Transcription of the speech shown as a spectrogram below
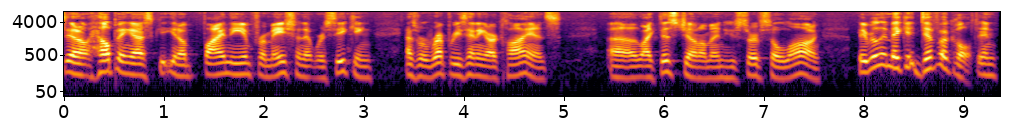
you know helping us you know find the information that we're seeking as we're representing our clients uh, like this gentleman who served so long, they really make it difficult. And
